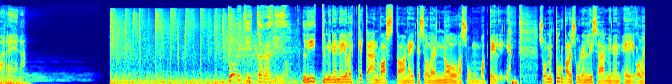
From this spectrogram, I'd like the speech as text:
Areena. Politiikka Radio. Liittyminen ei ole ketään vastaan eikä se ole nollasumma peliä. Suomen turvallisuuden lisääminen ei ole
